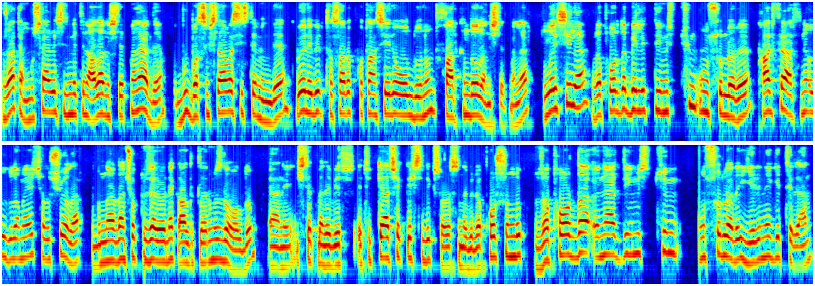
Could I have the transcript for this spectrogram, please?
Zaten bu servis hizmetini alan işletmeler de bu basınçlar hava sisteminde böyle bir tasarruf potansiyeli olduğunun farkında olan işletmeler. Dolayısıyla raporda belirttiğimiz tüm unsurları harfi harfine uygulamaya çalışıyorlar. Bunlardan çok güzel örnek aldıklarımız da oldu. Yani işletmede bir etüt gerçekleştirdik, sonrasında bir rapor sunduk. Raporda önerdiğimiz tüm unsurları yerine getiren,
